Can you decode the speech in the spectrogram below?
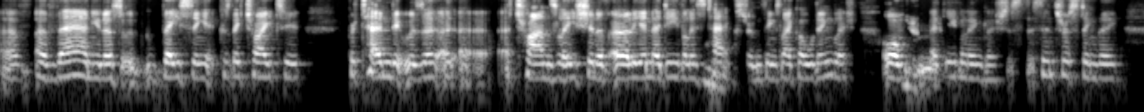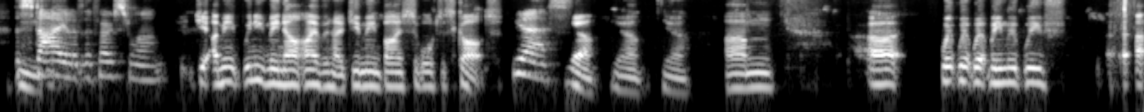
of, of then you know sort of basing it because they tried to pretend it was a, a, a translation of earlier medievalist mm. texts from things like Old English or yeah. medieval English. It's, it's interesting the the mm. style of the first one. You, I mean, when you mean now Ivanhoe, do you mean by Sir Walter Scott? Yes. Yeah, yeah, yeah. Um, uh, we, we, we, we've uh,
